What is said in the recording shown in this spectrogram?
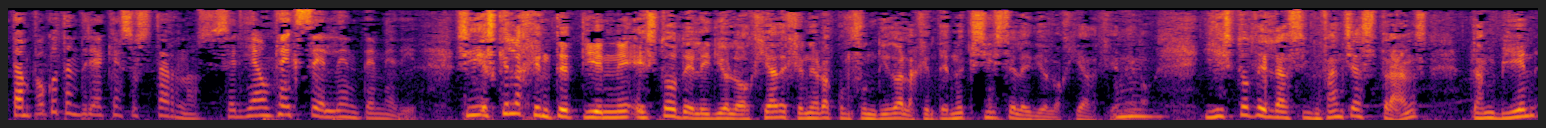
tampoco tendría que asustarnos. Sería una excelente medida. Sí, es que la gente tiene esto de la ideología de género ha confundido a la gente. No existe la ideología de género. Y esto de las infancias trans también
